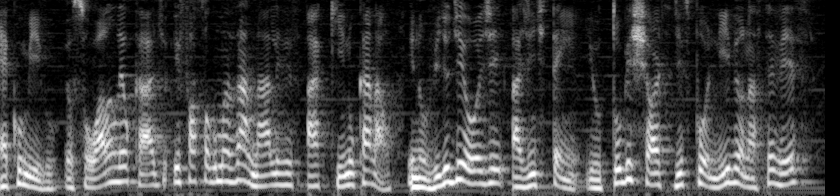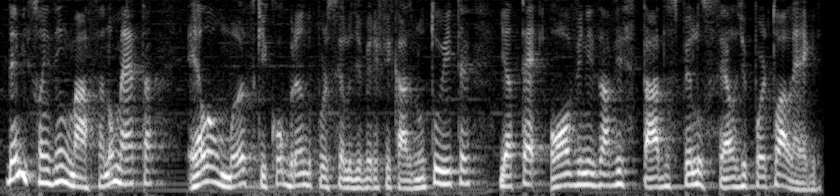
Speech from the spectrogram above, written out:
é comigo. Eu sou Alan Leocádio e faço algumas análises aqui no canal. E no vídeo de hoje a gente tem YouTube Shorts disponível nas TVs, demissões em massa no Meta Elon Musk cobrando por selo de verificado no Twitter e até OVNIs avistados pelos céus de Porto Alegre.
